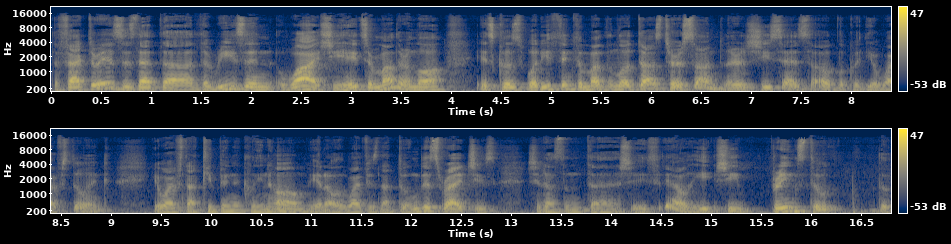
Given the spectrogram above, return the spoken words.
The factor is is that the the reason why she hates her mother-in-law is because what do you think the mother-in-law does to her son? She says, "Oh, look what your wife's doing. Your wife's not keeping a clean home. You know, the wife is not doing this right. She's she doesn't. Uh, she's you know he, she brings to the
